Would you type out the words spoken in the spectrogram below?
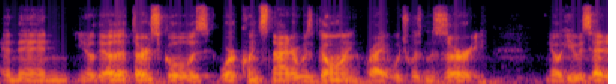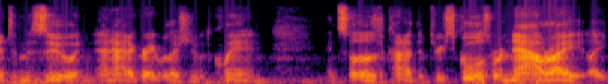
And then, you know, the other third school was where Quin Snyder was going, right, which was Missouri. You know, he was headed to Mizzou and, and I had a great relationship with Quin. And so those are kind of the three schools where now, right, like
